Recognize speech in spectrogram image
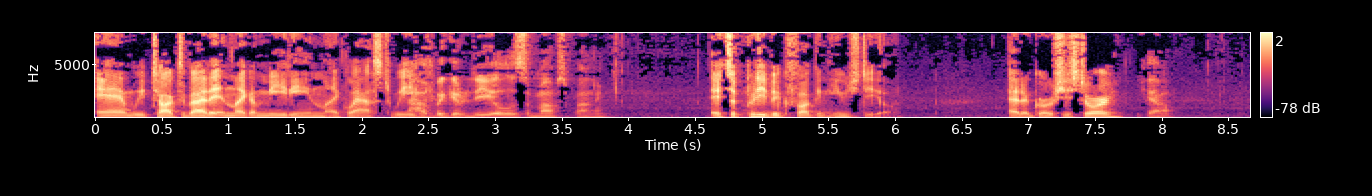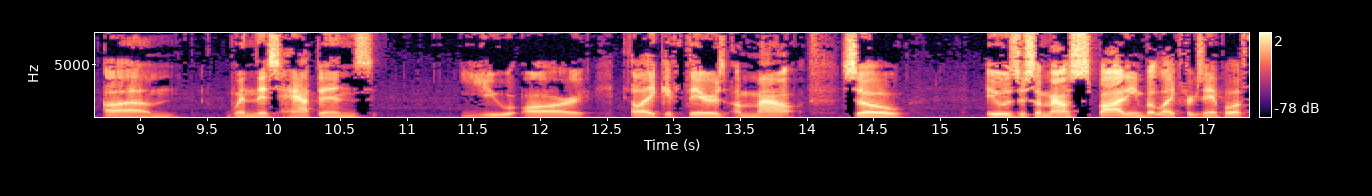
and we talked about it in like a meeting like last week. How big of a deal is a mouse spotting? It's a pretty big fucking huge deal at a grocery store. Yeah. um, when this happens, you are like if there's a mouse. So it was just a mouse spotting, but like for example, if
